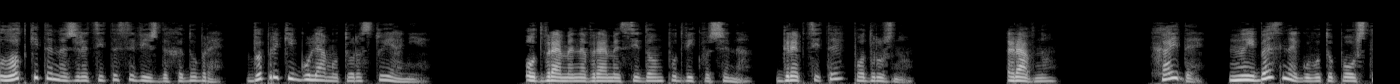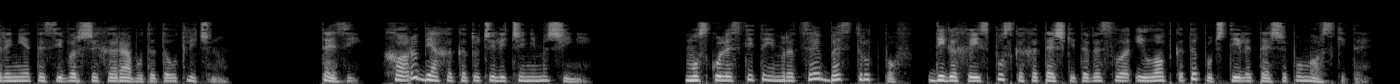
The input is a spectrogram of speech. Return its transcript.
Лодките на жреците се виждаха добре, въпреки голямото разстояние. От време на време Сидон подвикваше на гребците по-дружно. Равно. Хайде, Но и без неговото поощрение те си вършеха работата отлично. Тези хора бяха като челичени машини. Мускулестите им ръце без труд пов, дигаха и спускаха тежките весла и лодката почти летеше по морските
